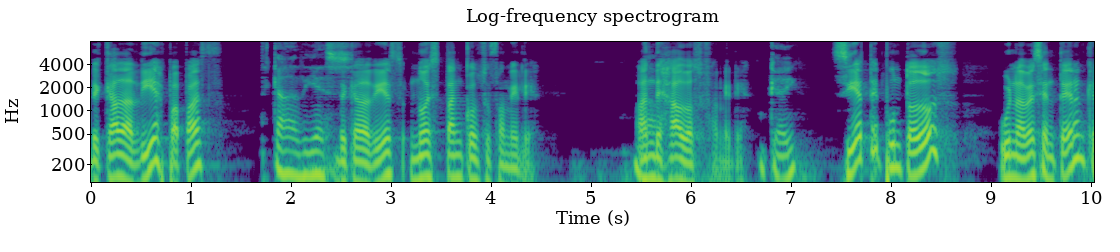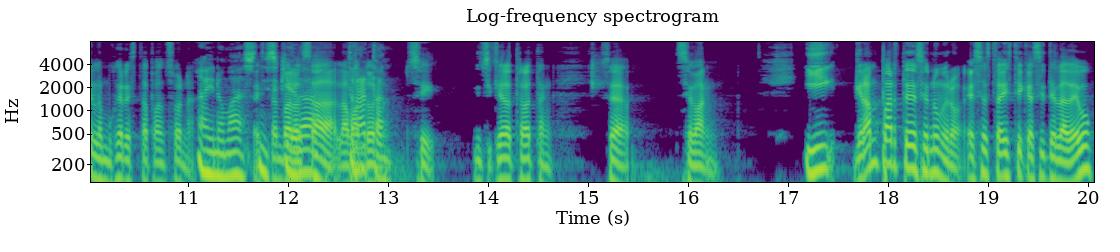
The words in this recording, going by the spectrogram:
de cada 10 papás, De cada 10. de cada 10, no están con su familia. Han Wow. dejado a su familia. Ok. 7.2, una vez se enteran que la mujer está panzona. Ahí nomás. Ni está siquiera embarazada, la abandonan. Sí, ni siquiera tratan. O sea, se van. Y gran parte de ese número, esa estadística sí te la debo,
